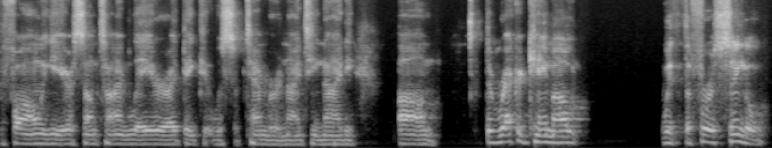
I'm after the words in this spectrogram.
the following year, sometime later. I think it was September 1990. Um, the record came out with the first single,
